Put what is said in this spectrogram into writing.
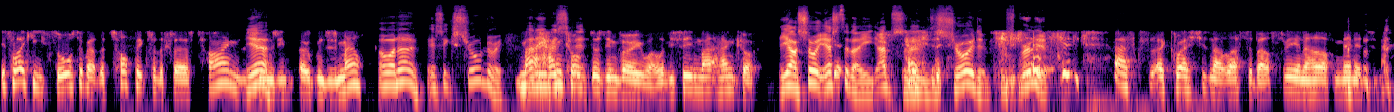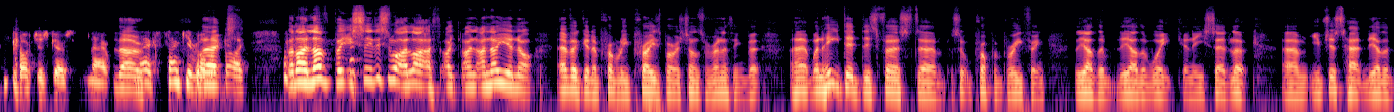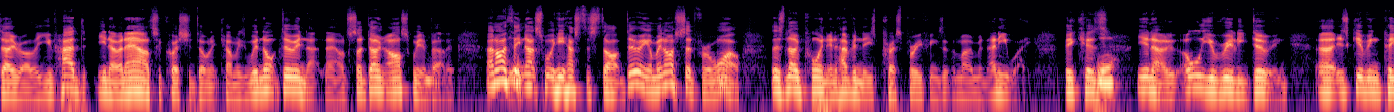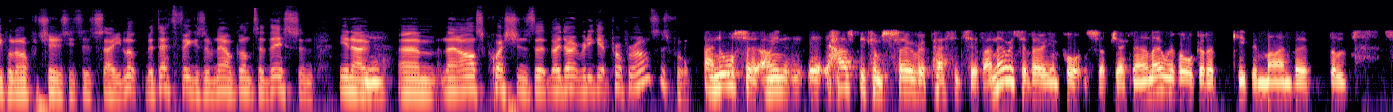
It's like he's thought about the topic for the first time as Yeah. soon as he opens his mouth. Oh, I know. It's extraordinary. Matt And he was- Hancock does him very well. Have you seen Matt Hancock? yeah, I saw it yesterday. He absolutely destroyed him. It's brilliant. Asks a question that lasts about three and a half minutes. Hancock just goes, "No, No. next, thank you, Robert. Next. Bye." But I love, but you see, this is what I like. I, I, I know you're not ever going to probably praise Boris Johnson for anything, but uh, when he did this first um, sort of proper briefing the other the other week, and he said, "Look, um, you've just had the other day rather, you've had you know an hour to question Dominic Cummings. We're not doing that now, so don't ask me about it." And I think that's what he has to start doing. I mean, I've said for a while, there's no point in having these press briefings at the moment anyway, because Yeah. you know all you're really doing uh, is giving people an opportunity to say, "Look, the death figures have now gone to this," and you know, um, and then ask questions that they don't really get proper answers for. And also, I mean, it has become so repetitive. I know it's a very important subject, and I know we've all got to keep in mind the, the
